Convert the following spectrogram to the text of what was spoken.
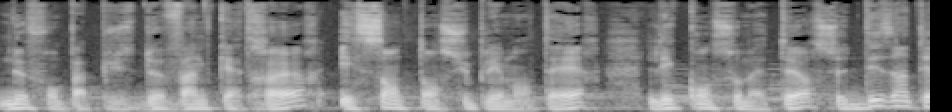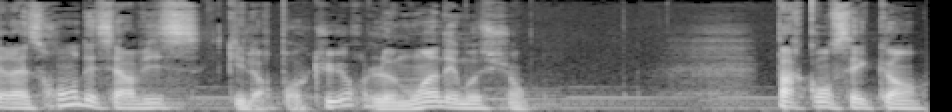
ne font pas plus de 24 heures et sans temps supplémentaire, les consommateurs se désintéresseront des services qui leur procurent le moins d'émotions. Par conséquent,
